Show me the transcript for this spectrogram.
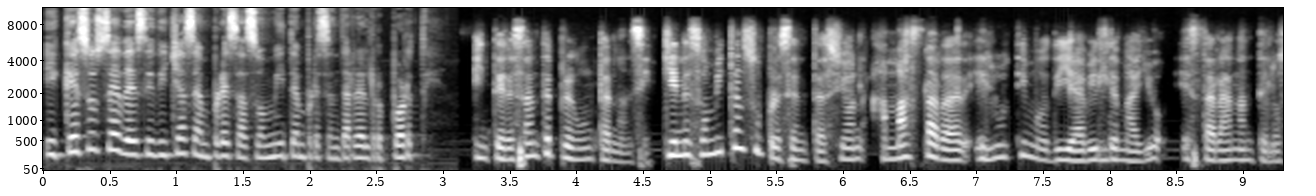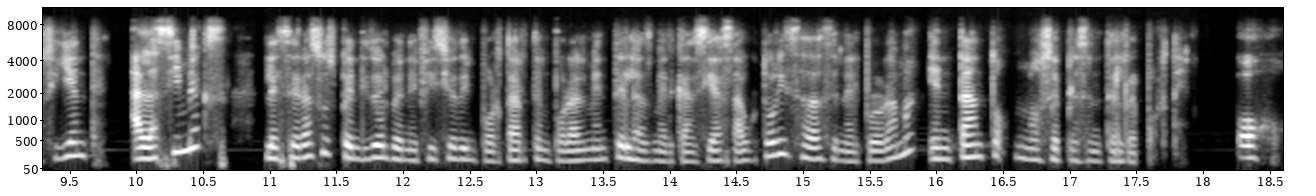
¿Y qué sucede si dichas empresas omiten presentar el reporte? Interesante pregunta, Nancy. Quienes omitan su presentación a más tardar el último día hábil de mayo estarán ante lo siguiente. A la CIMEX les será suspendido el beneficio de importar temporalmente las mercancías autorizadas en el programa en tanto no se presente el reporte. Ojo,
